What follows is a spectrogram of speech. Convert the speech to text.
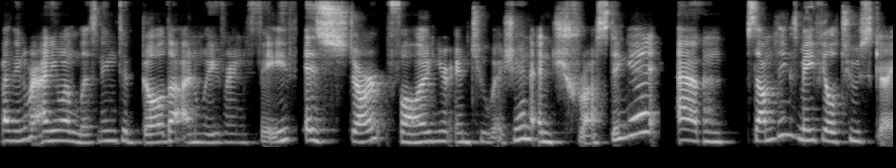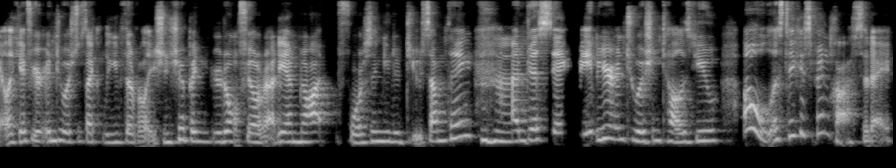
I think for anyone listening to build the unwavering faith is start following your intuition and trusting it. Um, some things may feel too scary. Like if your intuition's like leave the relationship and you don't feel ready, I'm not forcing you to do something. Mhm. I'm just saying maybe your intuition tells you, oh, let's take a spin class today.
